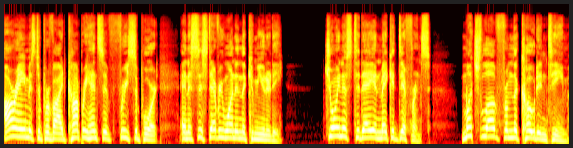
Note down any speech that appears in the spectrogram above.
Our aim is to provide comprehensive, free support and assist everyone in the community. Join us today and make a difference. Much love from the Coden team.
